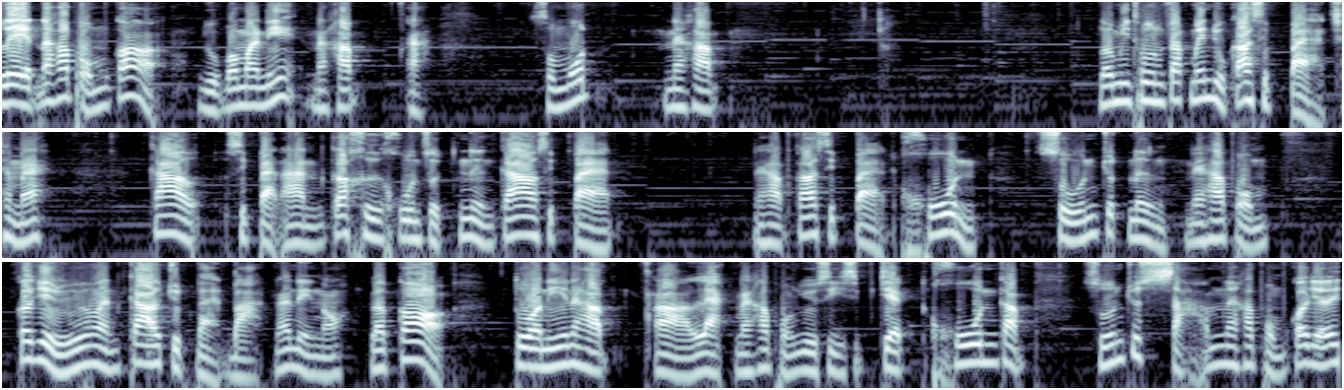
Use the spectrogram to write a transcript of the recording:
เลทนะครับผมก็อยู่ประมาณนี้นะครับอะสมมุตินะครับ เรามีทุน fragment อยู่ 98 ใช่ไหม98 อันก็คือคูณสุด 1 98 นะครับ 98 คูณ 0.1 นะครับผม ก็จะอยู่ที่ประมาณ 9.8 บาทนั่นเองเนาะ แล้วก็ตัวนี้นะครับอ่าแหลกนะครับผมอยู่ 47 คูณกับ 0.3 นะครับผมก็จะได้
